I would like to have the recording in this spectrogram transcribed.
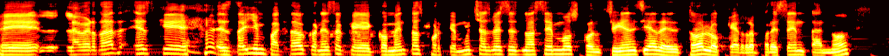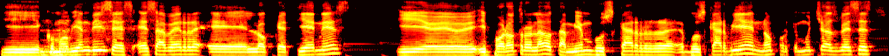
Eh, la verdad es que estoy impactado con eso que comentas porque muchas veces no hacemos conciencia de todo lo que representa, ¿no? Y como bien dices, es saber eh, lo que tienes eh, y, por otro lado, también buscar, buscar bien, ¿no? Porque muchas veces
